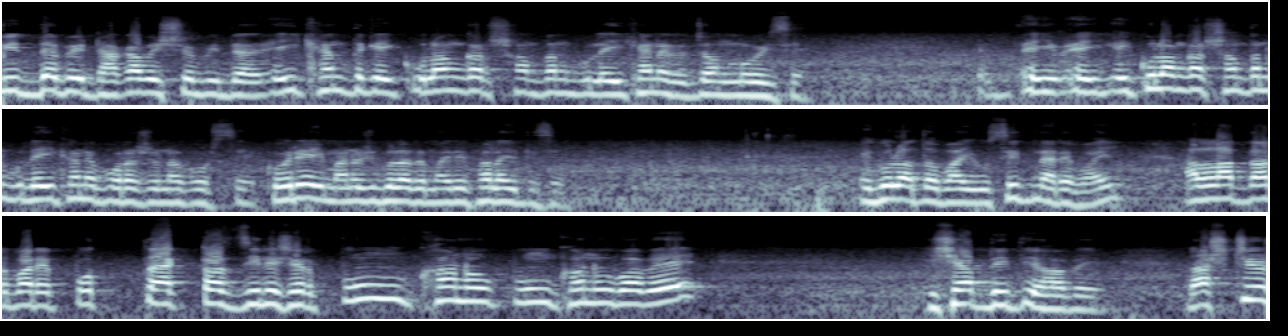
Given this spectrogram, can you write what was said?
বিদ্যাপীঠ, ঢাকা বিশ্ববিদ্যালয়, এইখান থেকে এই কুলাঙ্গার সন্তানগুলো এইখানের জন্ম হয়েছে এই এই এই কুলাঙ্গার সন্তানগুলো এইখানে পড়াশোনা করছে করে এই মানুষগুলোর মারিয়ে ফেলাইতেছে। এগুলো তো ভাই উচিত না রে ভাই। আল্লাহর দরবারে প্রত্যেকটা জিনিসের পুঙ্খানুপুঙ্খানুভাবে হিসাব দিতে হবে। রাষ্ট্রীয়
